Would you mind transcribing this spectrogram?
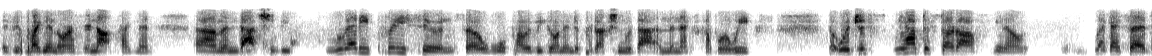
if you're pregnant or if you're not pregnant um and that should be ready pretty soon so we'll probably be going into production with that in the next couple of weeks but we're just we have to start off you know like i said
